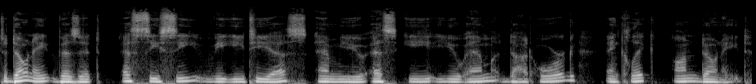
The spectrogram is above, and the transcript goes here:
To donate, visit sccvetsmuseum.org and click on Donate.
